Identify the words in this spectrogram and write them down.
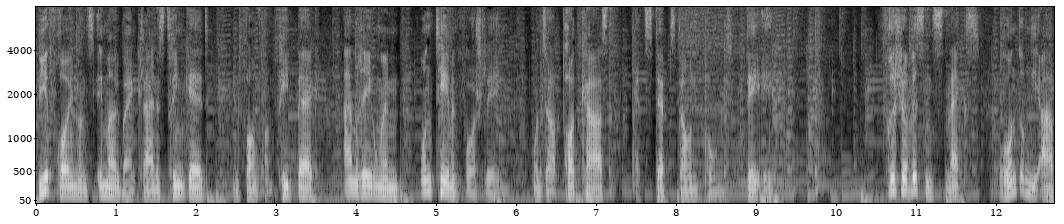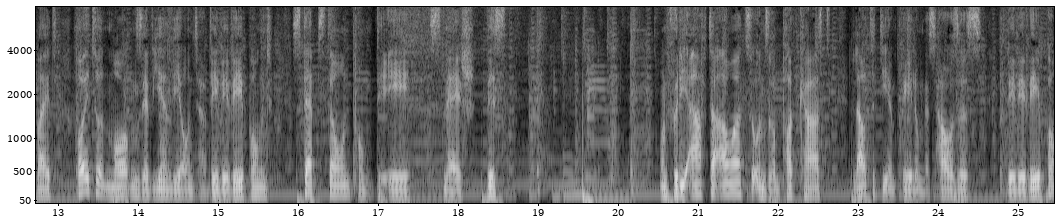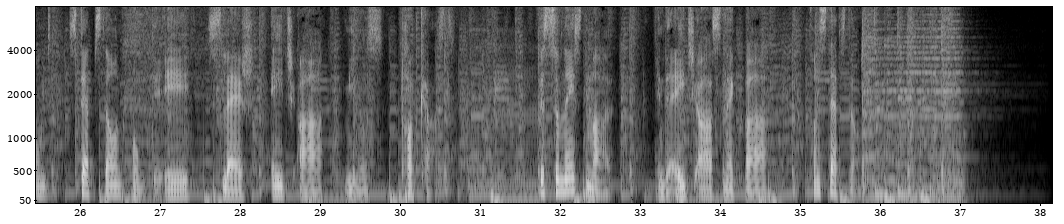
Wir freuen uns immer über ein kleines Trinkgeld in Form von Feedback, Anregungen und Themenvorschlägen unter podcast at stepstone.de. Frische Wissenssnacks rund um die Arbeit heute und morgen servieren wir unter www.stepstone.de slash wissen. Und für die After Hour zu unserem Podcast lautet die Empfehlung des Hauses www.stepstone.de slash hr-podcast. Bis zum nächsten Mal in der HR Snackbar von Stepstone.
